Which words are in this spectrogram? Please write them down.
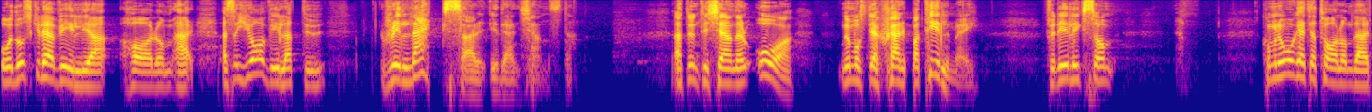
Och då skulle jag vilja ha de här, alltså jag vill att du relaxar i den tjänsten. Att du inte känner, åh, nu måste jag skärpa till mig. För det är liksom, kommer ni ihåg att jag talade om det här,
